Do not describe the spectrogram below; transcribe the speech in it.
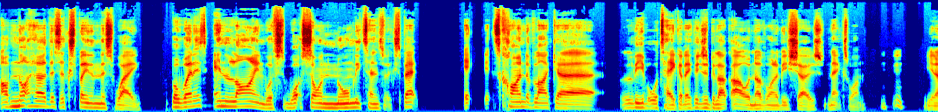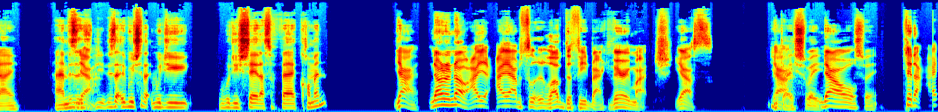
I've not heard this explained in this way." But when it's in line with what someone normally tends to expect, it, it's kind of like a leave it or take it. They could just be like, "Oh, another one of these shows, next one," you know. And this is, yeah. is that, would you would you say that's a fair comment? Yeah. No, no, no. I, I absolutely love the feedback very much. Yes. Yeah. Okay, sweet. Now, sweet. Can I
